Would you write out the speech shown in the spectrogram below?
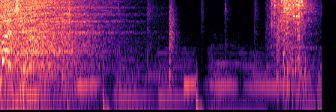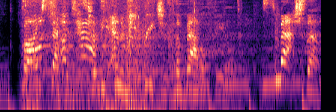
Legends! Five seconds till the enemy reaches the battlefield. Smash them!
